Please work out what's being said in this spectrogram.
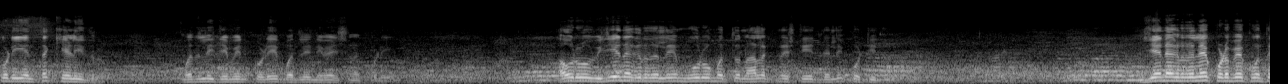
ಕೊಡಿ ಅಂತ ಕೇಳಿದರು. ಬದಲಿ ಜಮೀನು ಕೊಡಿ, ಬದಲಿ ನಿವೇಶನ ಕೊಡಿ. ಅವರು ವಿಜಯನಗರದಲ್ಲಿ ಮೂರು ಮತ್ತು ನಾಲ್ಕನೇ ಸ್ಟೇಜ್ನಲ್ಲಿ ಕೊಟ್ಟಿದ್ದರು ವಿಜಯನಗರದಲ್ಲೇ ಕೊಡಬೇಕು ಅಂತ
